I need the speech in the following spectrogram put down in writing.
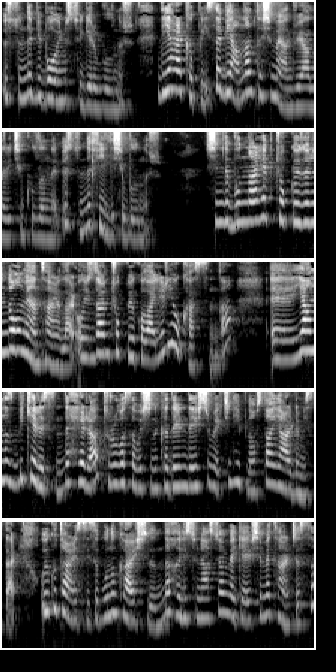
Üstünde bir boynuz figürü bulunur. Diğer kapı ise bir anlam taşımayan rüyalar için kullanılır. Üstünde fil dişi bulunur. Şimdi bunlar hep çok göz önünde olmayan tanrılar. O yüzden çok büyük olayları yok aslında. E, yalnız bir keresinde Hera Truva Savaşı'nın kaderini değiştirmek için Hipnos'tan yardım ister. Uyku tanrısı ise bunun karşılığında halüsinasyon ve gevşeme tanrıçası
